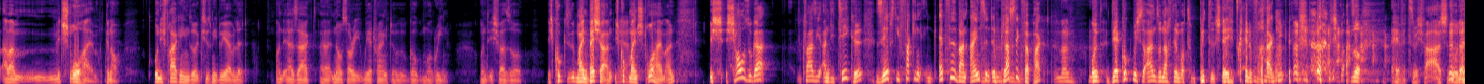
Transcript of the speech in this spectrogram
aber mit Strohhalm, genau. Und ich frage ihn so, excuse me, do you have a lid? Und er sagt, uh, no, sorry, we are trying to go more green. Und ich war so, ich guck meinen Becher an, ich guck Ja. meinen Strohhalm an, ich schau sogar quasi an die Theke, selbst die fucking Äpfel waren einzeln in Plastik verpackt. Und dann. Und der guckt mich so an, so nach dem Motto, bitte stell jetzt keine Fragen. Und ich war so, ey, willst du mich verarschen? Oder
